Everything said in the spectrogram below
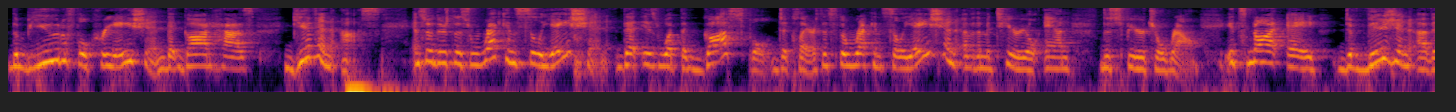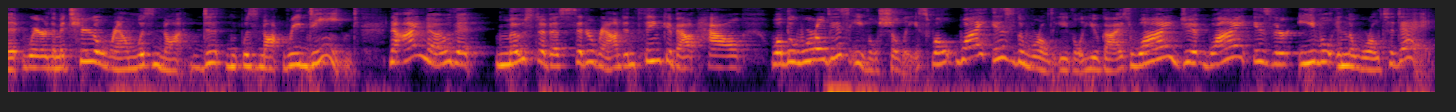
the beautiful creation that God has given us. And so there's this reconciliation that is what the gospel declares. It's the reconciliation of the material and the spiritual realm. It's not a division of it where the material realm was not, was not redeemed. Now I know that most of us sit around and think about how, well, the world is evil, Shalise. Well, why is the world evil, you guys? Why do, why is there evil in the world today?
